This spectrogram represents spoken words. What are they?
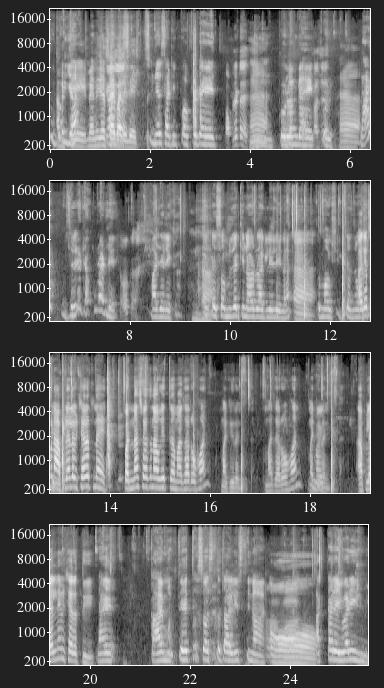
तू पण आमचे मॅनेजर साहेब आलेले आहेत. सुनेसाठी पापड आहेत. पॉपलेट आहे हा, कोलंबी आहेत. कोल- हा. काय? उचलले टाकून आणले. हो का? माझ्या लेखा तिकडे समुद्र किनावर लागलेले ना हा. तर मावशी चंद्र अरे पण आपल्याला विचारत नाही. पन्नास वेळाचं नाव घेतलं. माझा रोहन माझी रंजिता. माझा रोहन माझी रंजिता. आपल्याला नाही विचारत ती. नाही. काय म्हणते तसं असतं तर आलीच ती नाही ओ आत्ता रविवारी येईल मी.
